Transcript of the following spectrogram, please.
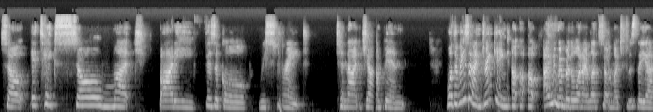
So it takes so much body, physical restraint to not jump in. Well, the reason I'm drinking, uh, uh, uh, I remember the one I loved so much was the uh,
